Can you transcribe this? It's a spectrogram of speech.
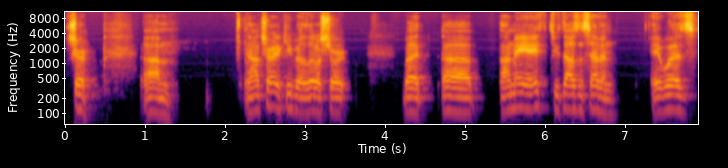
Sure. Um, and I'll try to keep it a little short, but uh, on May 8th, 2007, it was,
